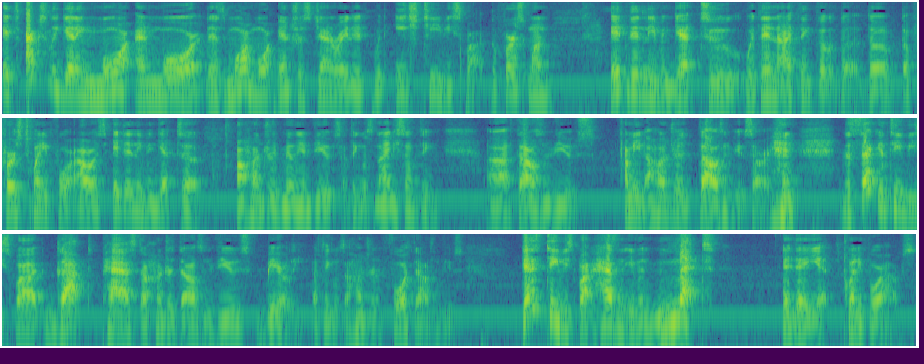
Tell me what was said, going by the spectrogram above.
it's actually getting more and more. There's more and more interest generated with each TV spot. The first one, it didn't even get to within I think the the, the, the first 24 hours. It didn't even get to 100 million views. I think it was 90 something uh, thousand views. I mean, 100,000 views, sorry. the second TV spot got past 100,000 views, barely. I think it was 104,000 views. This TV spot hasn't even met a day yet, 24 hours.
